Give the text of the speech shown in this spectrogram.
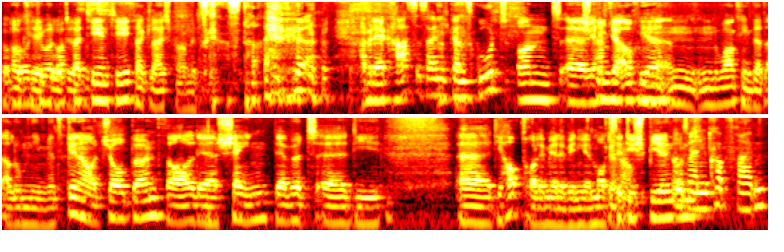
Okay, gut, läuft bei TNT. vergleichbar mit Stars. Aber der Cast ist eigentlich ganz gut und äh, wir haben ja auch hier ein, ein, Walking Dead Alumni mit. Genau, Joe Bernthal, der Shane, der wird äh, die, äh, die Hauptrolle mehr oder weniger in Mob genau. City spielen. Und, und seinen Kopf reiben.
